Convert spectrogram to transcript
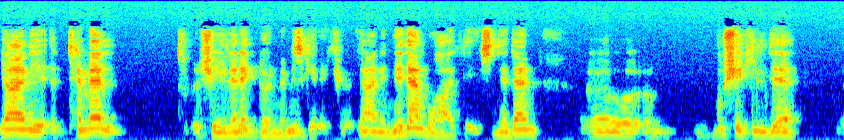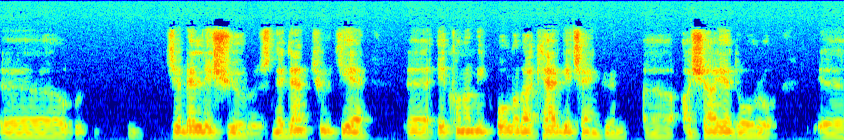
yani temel şeylere dönmemiz gerekiyor. Yani neden bu haldeyiz? Neden e, bu şekilde e, cebelleşiyoruz? Neden Türkiye e, ekonomik olarak her geçen gün e, aşağıya doğru e,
